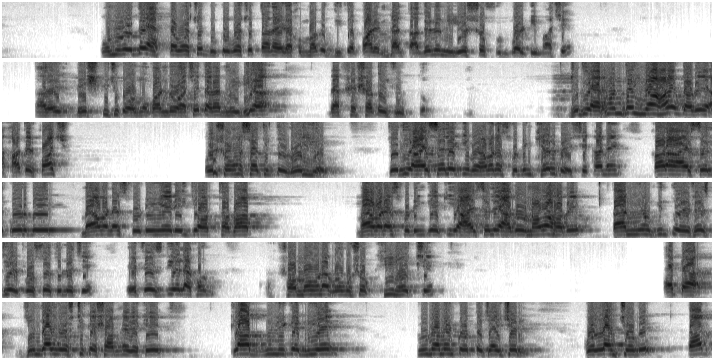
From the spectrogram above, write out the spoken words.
অনুরোধে একটা বছর, দুটো বছর তারা এরকম ভাবে দিতে পারেন কারণ তাদেরও নিজস্ব ফুটবল টিম আছে। তাদের বেশ কিছু কর্মকাণ্ড আছে। তারা মিডিয়া ব্যবসার সাথে যুক্ত। যদি এখন তোই না হয়, তবে হাতের পাঁচ ওই সংস্থা তো রইল। যদি আইএসএল এ কি মেহমানা স্পোর্টিং খেলবে, সেখানে কারা আইএসএল করবে? মেহমানা স্পোর্টিং এর এই যে অর্থাভাব মেহমানা স্পোর্টিং কে কি আইএসএল এ আদৌ নেওয়া হবে, তা নিয়েও কিন্তু এফএসডিএল প্রশ্ন তুলেছে। এফএসডিএল এখন সম্ভাবনা ক্রমশ ক্ষীণ হচ্ছে। একটা জিন্দাল গোষ্ঠীকে সামনে রেখে ক্লাবগুলিকে নিয়ে টুর্নামেন্ট করতে চাইছেন কল্যাণ চৌবে। তার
